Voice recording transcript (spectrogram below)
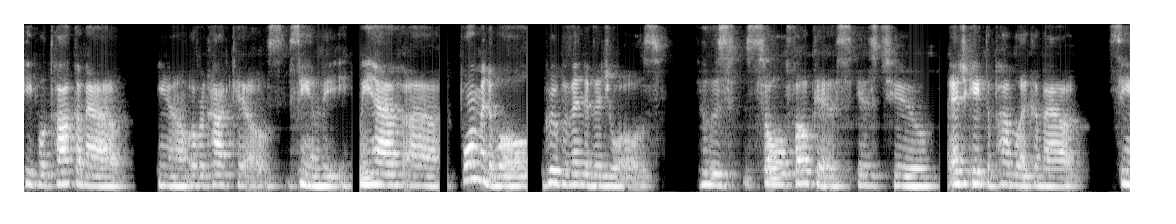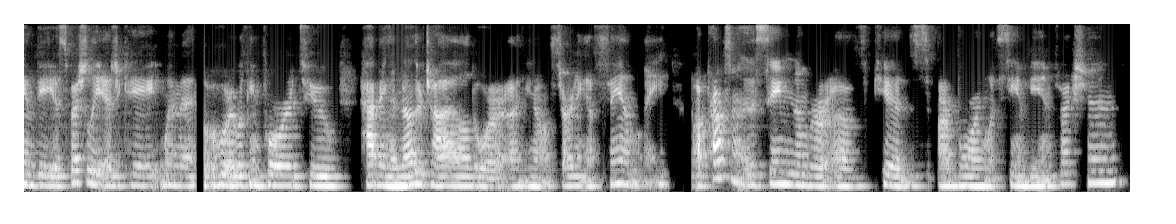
people talk about, you know, over cocktails, CMV. We have a formidable group of individuals whose sole focus is to educate the public about CMV, especially educate women are looking forward to having another child or uh, you know starting a family. Approximately the same number of kids are born with CMV infection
